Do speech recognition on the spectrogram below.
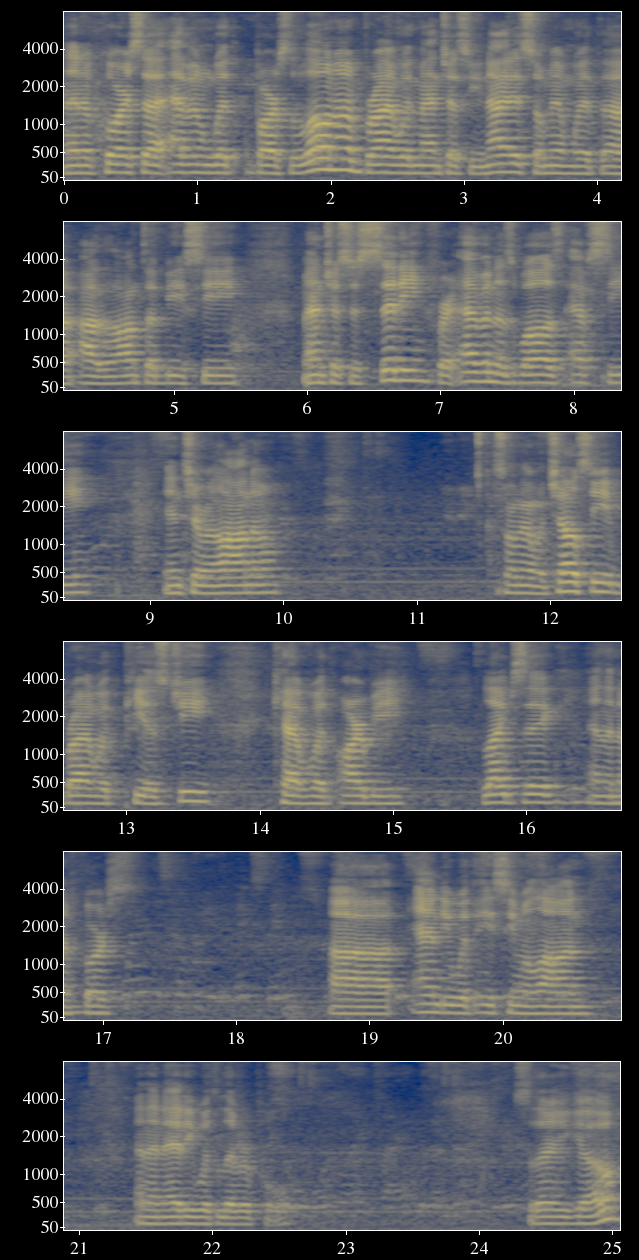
then, of course, uh, Evan with Barcelona, Brian with Manchester United, Somin with uh, Atalanta BC, Manchester City for Evan, as well as FC Inter Milano. Someone with Chelsea, Brian with PSG, Kev with RB Leipzig, and then of course uh, Andy with AC Milan, and then Eddie with Liverpool. So there you go.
